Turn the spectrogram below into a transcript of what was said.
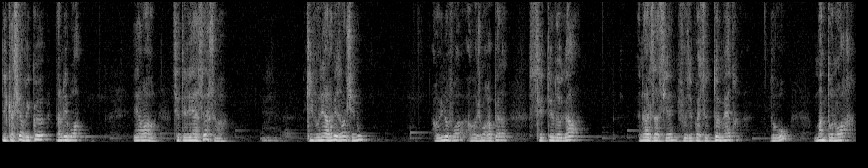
les cachait avec eux dans les bois. Et alors, c'était les SS, là, qui venaient à la maison chez nous. Alors une fois, je me rappelle, c'était le gars, un Alsacien, il faisait presque 2 mètres de haut, manteau noir,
